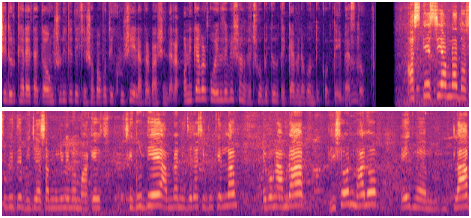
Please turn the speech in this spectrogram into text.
সিঁদুর খেলায় তাকে অংশ নিতে দেখে সভাপতি খুশি এলাকার বাসিন্দারা। অনেকে আবার কোয়েল দেবীর সঙ্গে ছবি তুলতে ক্যামেরাবন্দি করতেই ব্যস্ত। আজকে এসেছি আমরা দশমীতে বিজয়া সম্মিলনী এবং মাকে সিঁদুর দিয়ে আমরা নিজেরা সিঁদুর খেললাম এবং আমরা ভীষণ ভালো এই ক্লাব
